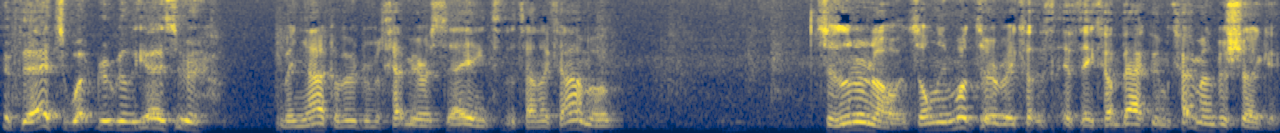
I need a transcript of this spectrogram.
if that's what Rabbi Eliezer Ben Yaakov and Rabbi are saying to the Tanakama, says no, no, no, it's only mutter because if they come back with Mekaimon B'Shogeg,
